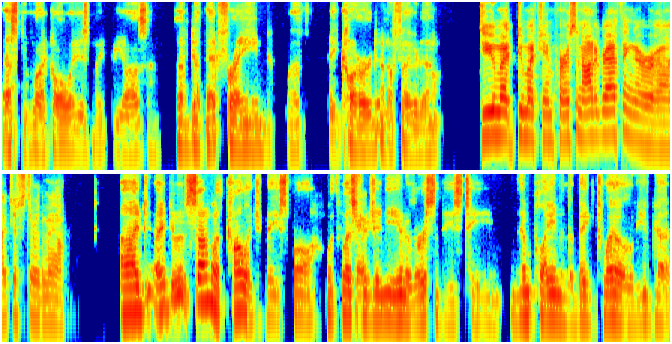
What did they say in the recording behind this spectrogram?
best of luck always might be awesome. I've got that framed with a card and a photo. Do you do much in person autographing or uh, just through the mail? I, do, I do some with college baseball with West Okay. Virginia University's team. Them playing in the Big 12, you've got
